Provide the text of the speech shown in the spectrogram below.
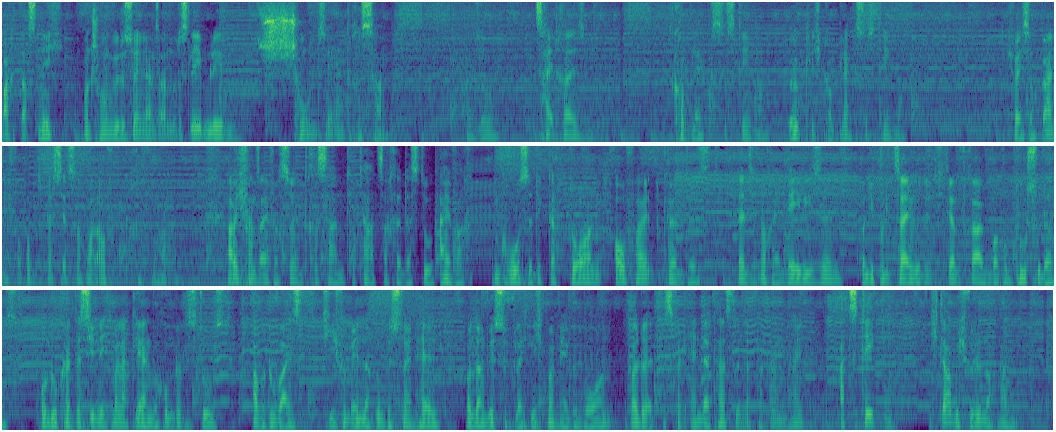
mach das nicht und schon würdest du ein ganz anderes Leben leben. Schon sehr interessant. Also, Zeitreisen. Komplexes Thema. Wirklich komplexes Thema. Ich weiß auch gar nicht, warum ich das jetzt nochmal aufgegriffen habe. Aber ich fand es einfach so interessant, die Tatsache, dass du einfach große Diktatoren aufhalten könntest, wenn sie noch ein Baby sind. Und die Polizei würde dich dann fragen, warum tust du das? Und du könntest ihnen nicht mal erklären, warum du das tust. Aber du weißt, tief im Inneren bist du ein Held. Und dann wirst du vielleicht nicht mal mehr geboren, weil du etwas verändert hast in der Vergangenheit. Azteken. Ich glaube, ich würde nochmal,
